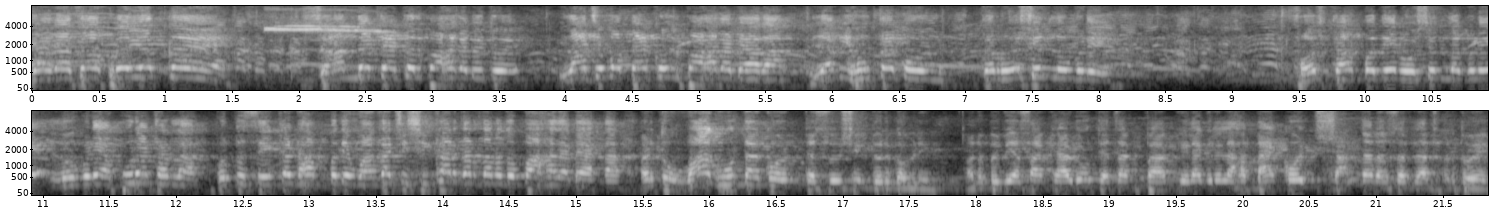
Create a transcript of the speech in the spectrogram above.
खेळण्याचा प्रयत्न आहे. शानदार मध्ये रोशन लगडे लोगडे अपुरा ठरला पण तो सेकंड हाफमध्ये वाघाची शिकार करताना तो पाहायला मिळाला आणि तो वाघ होता कोण? तर सुशील दुर्गवली अनुभवी असा खेळाडू त्याचा केला गेलेला हा बॅक होल्ड शानदार असरदार ठरतोय.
